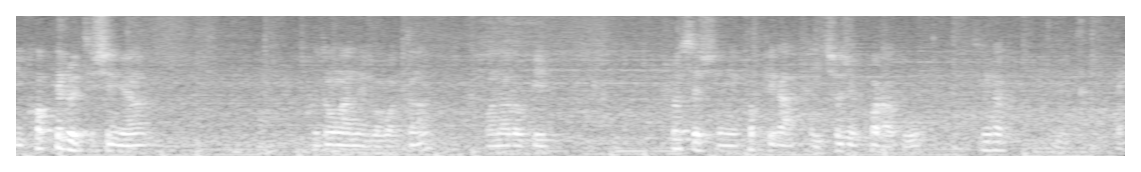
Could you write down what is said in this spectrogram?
이 커피를 드시면 어, 그동안에 먹었던 어나로빅 프로세싱의 커피가 다 잊혀질 거라고 생각합니다. 네.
